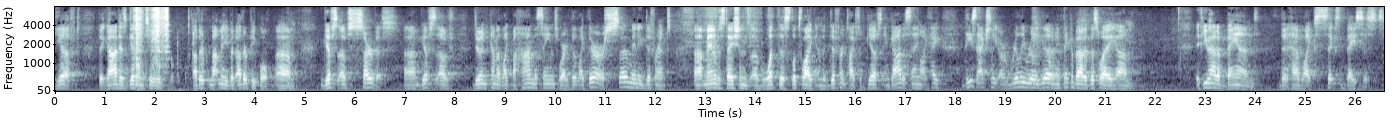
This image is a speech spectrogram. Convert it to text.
gift that God has given to other, not me, but other people. Um, gifts of service, um, gifts of doing kind of like behind the scenes work. That like there are so many different. Uh, manifestations of what this looks like and the different types of gifts. And God is saying, like, hey, these actually are really, really good. I mean, think about it this way um, if you had a band that had like six bassists,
